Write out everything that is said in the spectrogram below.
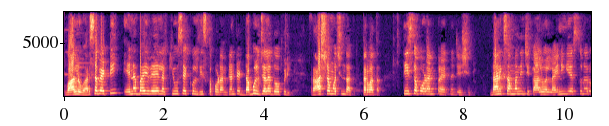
వాళ్ళు వరుసపెట్టి ఎనభై వేల క్యూసెక్కులు తీసుకుపోవడానికి అంటే డబుల్ జల దోపిడీ రాష్ట్రం వచ్చిన తర్వాత తీసుకుపోవడానికి ప్రయత్నం చేసిండ్రు. దానికి సంబంధించి కాలువలు లైనింగ్ చేస్తున్నారు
